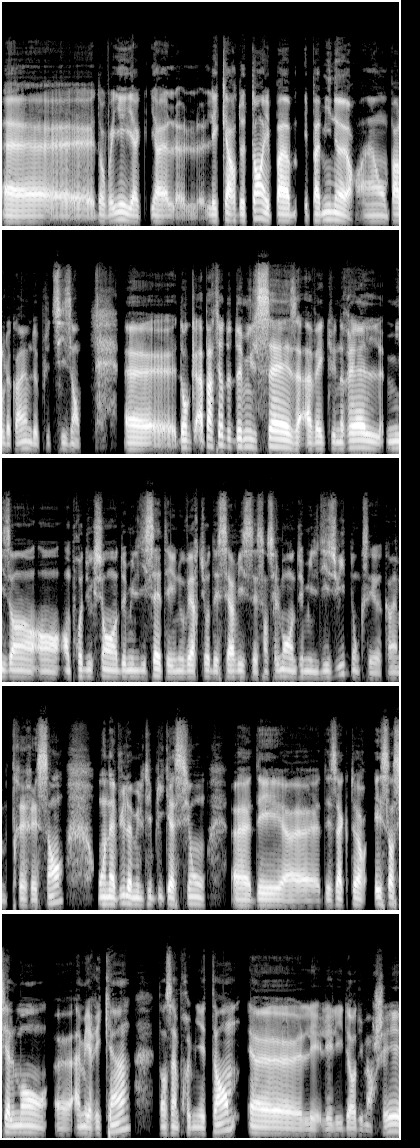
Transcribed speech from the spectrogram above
Donc vous voyez, il y a l'écart de temps est pas pas mineur, hein, on parle de quand même de plus de 6 ans. Donc à partir de 2016, avec une réelle mise en en production en 2017 et une ouverture des services essentiellement en 2018, donc c'est quand même très récent, on a vu la multiplication, des, acteurs essentiellement, américains dans un 1er temps, les leaders du marché,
